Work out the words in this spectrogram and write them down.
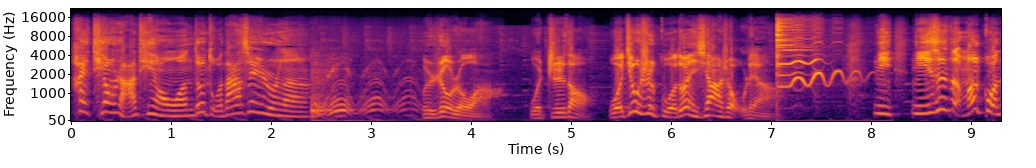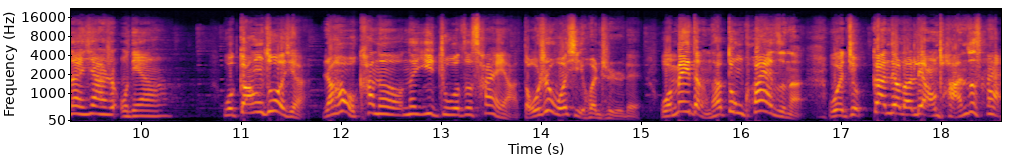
还挑啥挑啊？你都多大岁数了？我说肉肉啊，我知道，我就是果断下手了。你你是怎么果断下手的？我刚坐下，然后我看到那一桌子菜呀，都是我喜欢吃的，我没等他动筷子呢，我就干掉了两盘子菜。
